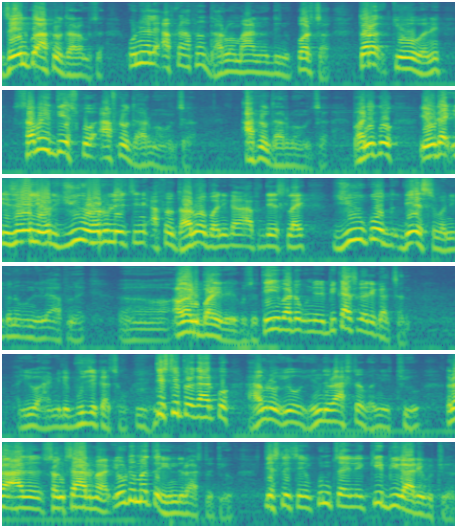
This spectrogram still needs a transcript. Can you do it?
जैनको आफ्नो धर्म छ उनीहरूले आफ्नो आफ्नो धर्म मान्न दिनुपर्छ। तर के हो भने सबै देशको आफ्नो धर्म हुन्छ आफ्नो धर्म हुन्छ। भनेको एउटा इजरायलीहरू जुहरूले चाहिँ आफ्नो धर्म भनिकन आफ्नो देशलाई जुको देश भनिकन उनीहरूले आफूलाई अगाडि बढाइरहेको छ। त्यहीबाट उनीहरूले विकास गरेका छन्। यो हामीले बुझेका छौँ। त्यस्तै प्रकारको हाम्रो यो हिन्दू राष्ट्र भन्ने थियो र आज संसारमा एउटै मात्र हिन्दू राष्ट्र थियो। त्यसले चाहिँ कुन चाहिँले के बिगारेको थियो?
